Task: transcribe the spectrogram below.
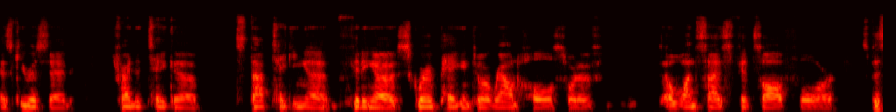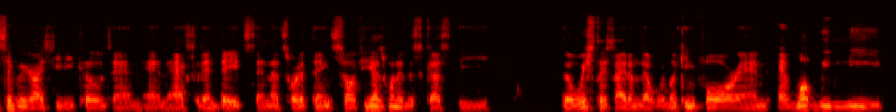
as kira said trying to take a stop taking a fitting a square peg into a round hole, sort of a one size fits all for specifically ICD codes and and accident dates and that sort of thing. So if you guys want to discuss the the wish list item that we're looking for and and what we need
